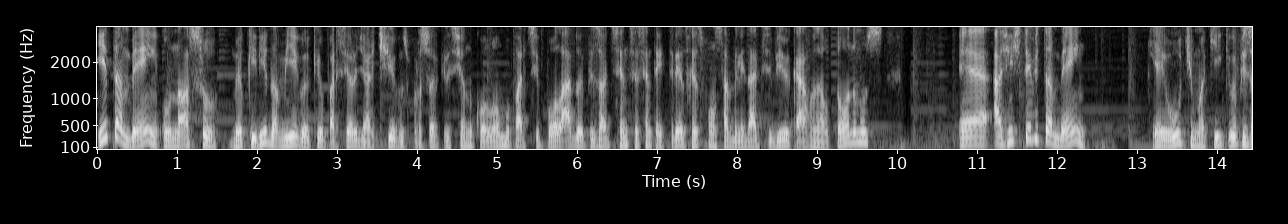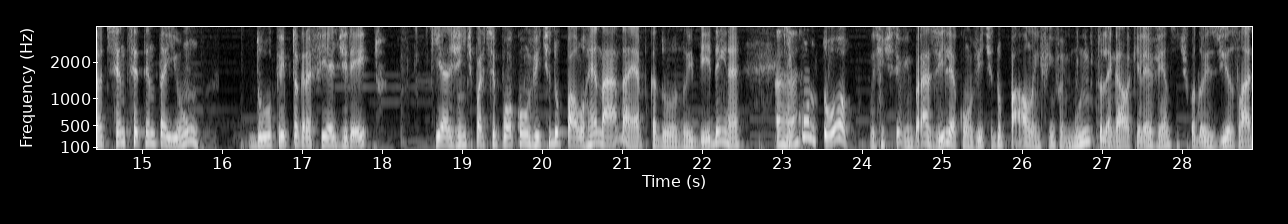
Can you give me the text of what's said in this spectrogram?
E também o nosso meu querido amigo aqui, o parceiro de artigos, o professor Cristiano Colombo, participou lá do episódio 163, Responsabilidade Civil e Carros Autônomos. É, a gente teve também, e aí o último aqui, que o episódio 171 do Criptografia Direito, que a gente participou a convite do Paulo Renan, na época do, do Ibiden, né? Uhum. Que contou a gente teve em Brasília, convite do Paulo, enfim, foi muito legal aquele evento. A gente ficou dois dias lá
